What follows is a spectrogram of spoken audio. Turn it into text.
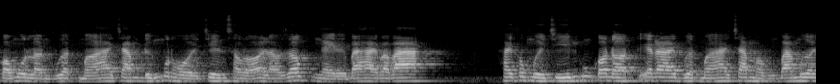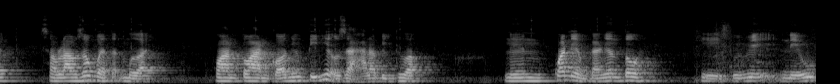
có một lần vượt M200 đứng một hồi trên sau đó là lao dốc ngày đời 3233 2019 cũng có đợt SRI vượt M200 ở vùng 30 sau lao dốc về tận 10 hoàn toàn có những tín hiệu giả là bình thường. Nên quan điểm cá nhân tôi thì quý vị nếu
